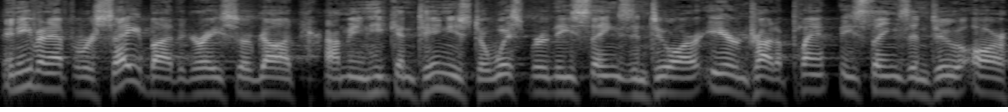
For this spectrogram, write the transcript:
And even after we're saved by the grace of God, I mean, he continues to whisper these things into our ear and try to plant these things into our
